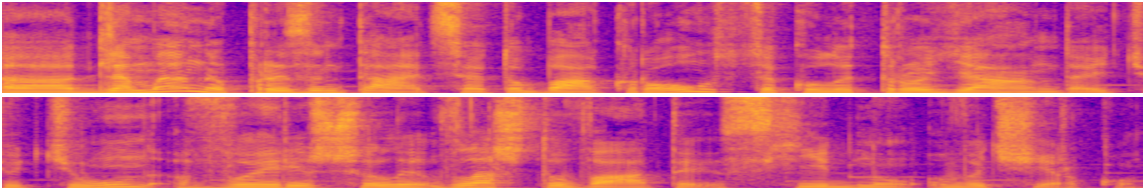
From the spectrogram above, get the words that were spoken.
Е, Для мене презентація Tobacco Rose – це коли Троянда і Тютюн вирішили влаштувати східну вечірку.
